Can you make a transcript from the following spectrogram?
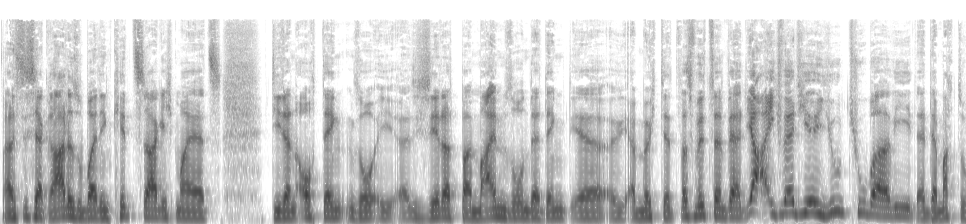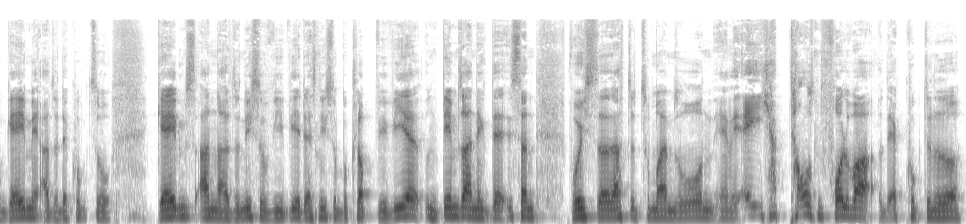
Weil es ist ja gerade so bei den Kids, sage ich mal jetzt, die dann auch denken, so, ich, also ich sehe das bei meinem Sohn, der denkt, er, er möchte jetzt, was willst du denn werden? Ja, ich werde hier YouTuber, wie, der, der macht so Gaming, also der guckt so Games an, also nicht so wie wir, der ist nicht so bekloppt wie wir. Und dem seine, der ist dann, wo ich sagte zu meinem Sohn, ey, ich habe 1000 Follower, und er guckte nur so,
